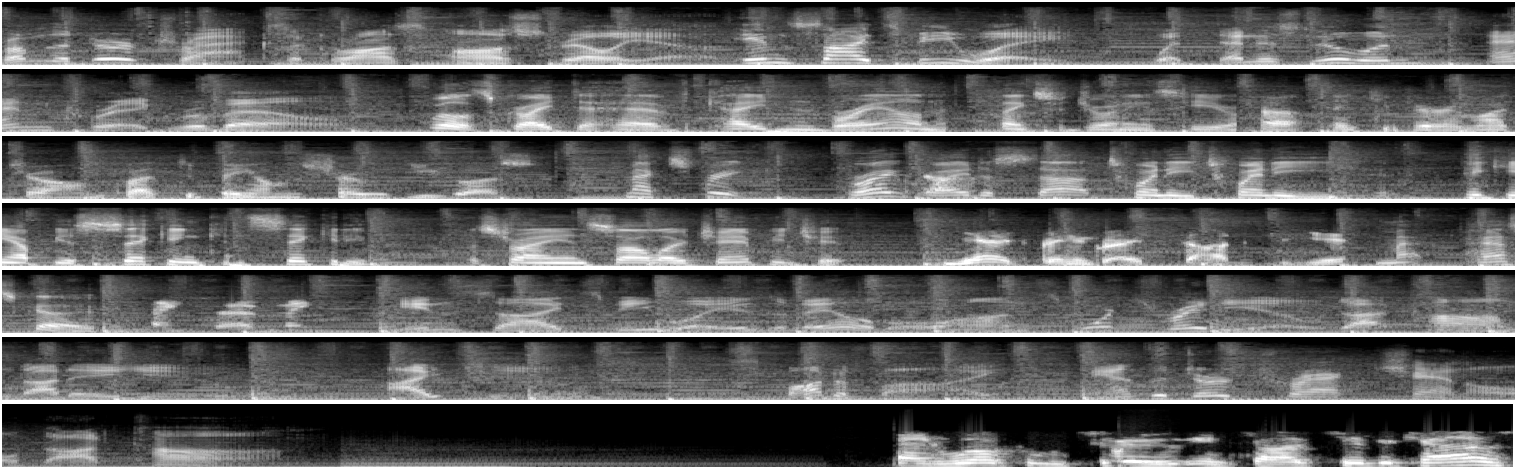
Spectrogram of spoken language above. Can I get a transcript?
From the dirt tracks across Australia, Inside Speedway with Dennis Newman and Craig Revell. Well, it's great to have Caden Brown. Thanks for joining us here. Uh, thank you very much. I'm glad to be on the show with you guys. Max Fricke, great way to start 2020, picking up your second consecutive Australian Solo Championship. Yeah, it's been a great start to the year. Matt Pascoe. Thanks for having me. Inside Speedway is available on sportsradio.com.au, iTunes, Spotify, and the DirtTrackChannel.com. And welcome to Inside Supercars.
